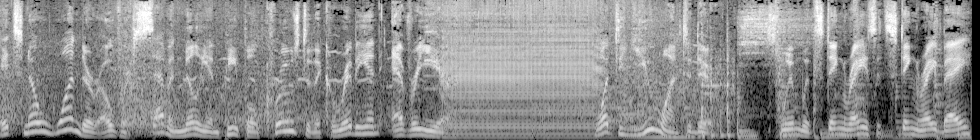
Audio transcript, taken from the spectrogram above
it's no wonder over 7 million people cruise to the Caribbean every year. What do you want to do? Swim with stingrays at Stingray Bay?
